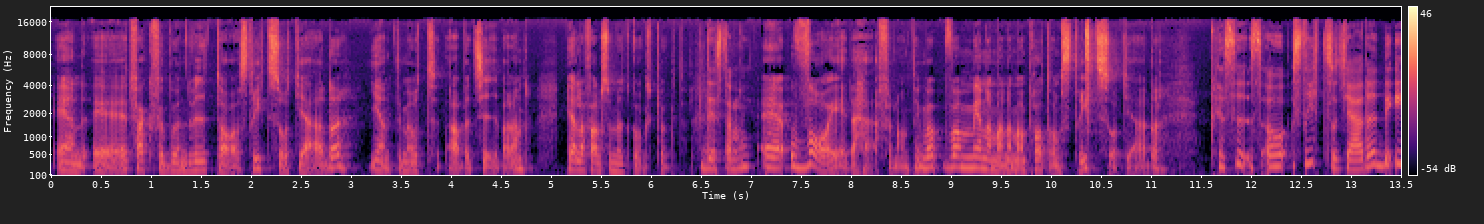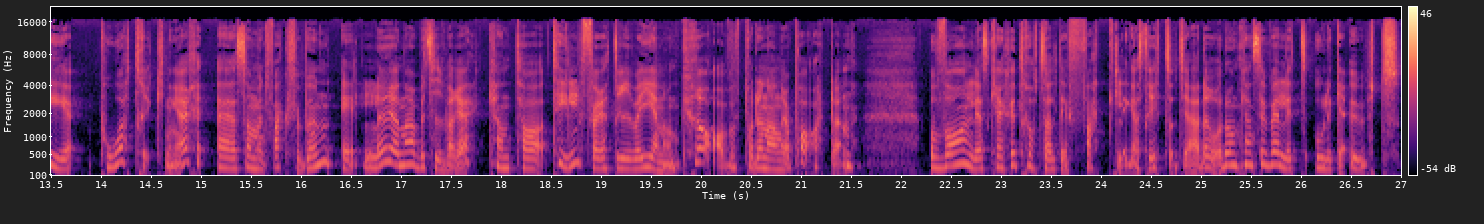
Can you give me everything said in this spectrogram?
en, eh, ett fackförbund vidta stridsåtgärder gentemot arbetsgivaren. I alla fall som utgångspunkt. Det stämmer. Eh, och vad är det här för någonting? Vad, vad menar man när man pratar om stridsåtgärder? Precis, och stridsåtgärder det är påtryckningar eh, som ett fackförbund eller en arbetsgivare kan ta till för att driva igenom krav på den andra parten. Och vanligast kanske trots allt är fackliga stridsåtgärder och de kan se väldigt olika ut.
